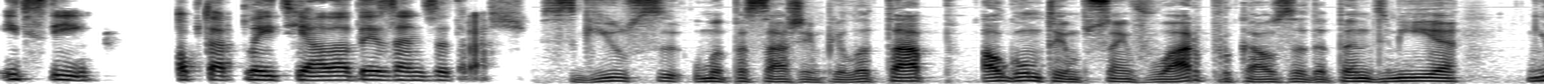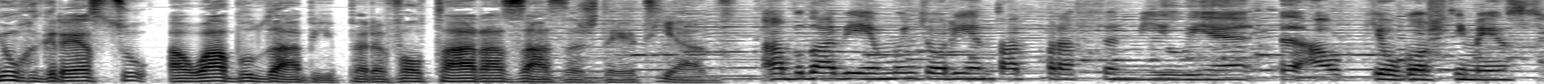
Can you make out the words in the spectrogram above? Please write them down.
e decidi optar pela Etihad há 10 anos atrás. Seguiu-se uma passagem pela TAP, algum tempo sem voar por causa da pandemia e um regresso ao Abu Dhabi para voltar às asas da Etihad. Abu Dhabi é muito orientado para a família, algo que eu gosto imenso.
